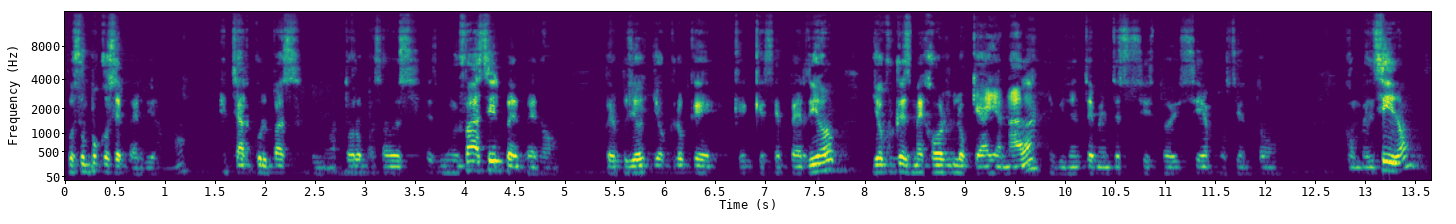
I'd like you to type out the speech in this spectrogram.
pues un poco se perdió, ¿no? Echar culpas como a todo lo pasado es, es muy fácil, pero, pero, pero pues yo, yo creo que, que, que, se perdió. Yo creo que es mejor lo que haya nada. Evidentemente, eso sí estoy 100% convencido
